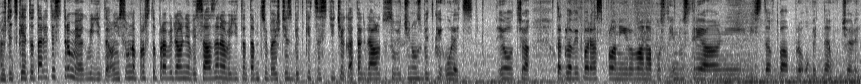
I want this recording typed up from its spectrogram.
Vždycky je to tady ty stromy, jak vidíte. Oni jsou naprosto pravidelně vysázené, vidíte tam třeba ještě zbytky cestiček a tak dále, to jsou většinou zbytky ulic. Jo, třeba takhle vypadá splanírovaná postindustriální výstavba pro obytné účely.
